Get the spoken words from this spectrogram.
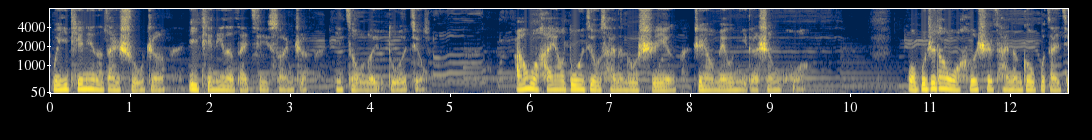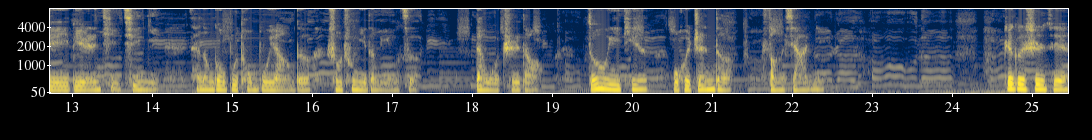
我一天天的在数着。一天天的在计算着你走了有多久，而我还要多久才能够适应这样没有你的生活？我不知道我何时才能够不再介意别人提起你，才能够不痛不痒的说出你的名字。但我知道，总有一天我会真的放下你。这个世界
